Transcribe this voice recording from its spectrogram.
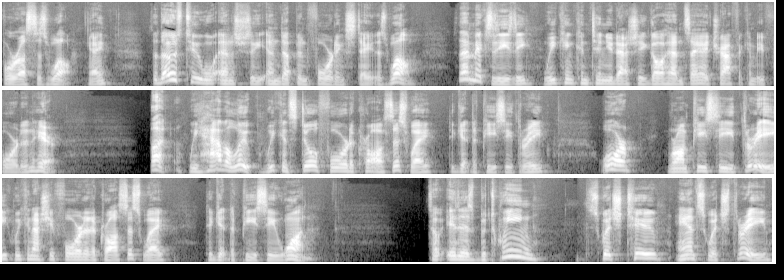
for us as well, okay? So those two will actually end up in forwarding state as well. So that makes it easy. We can continue to actually go ahead and say, hey, traffic can be forwarded in here. But we have a loop. We can still forward across this way to get to PC3, or we're on PC3, we can actually forward it across this way to get to PC1. So it is between switch 2 and switch 3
